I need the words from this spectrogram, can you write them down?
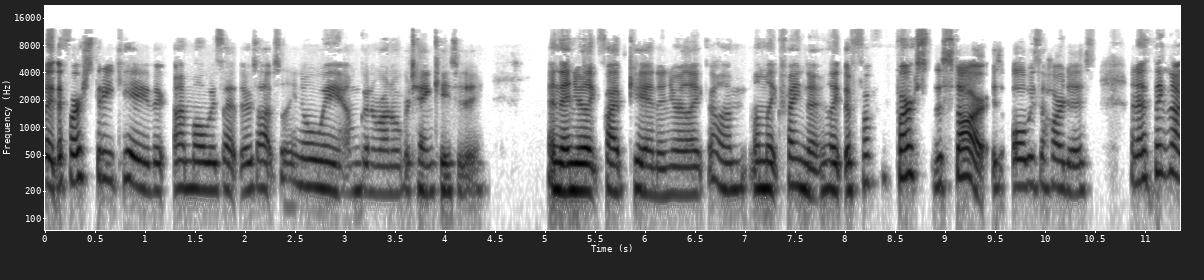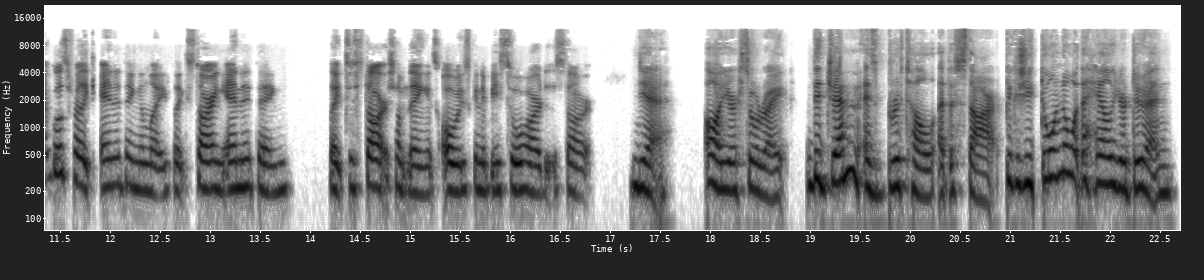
Like the first 3k, I'm always like, there's absolutely no way I'm going to run over 10k today. And then you're like 5k, and then you're like, oh, I'm, I'm like fine now. Like the f- first, the start is always the hardest. And I think that goes for like anything in life, like starting anything, like to start something, it's always going to be so hard at the start. Yeah. Oh, you're so right. The gym is brutal at the start because you don't know what the hell you're doing.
